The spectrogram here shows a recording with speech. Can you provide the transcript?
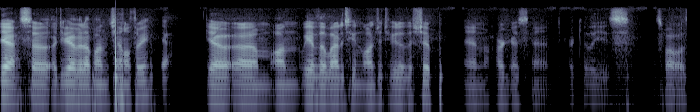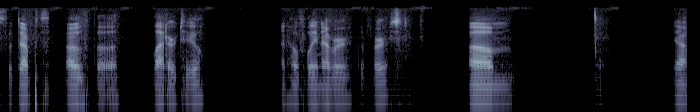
Yeah, so uh, do you have it up on channel three? Yeah. Yeah, um, on we have the latitude and longitude of the ship and Argus and Hercules, as well as the depth of the latter two, and hopefully never the first. Um, yeah,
